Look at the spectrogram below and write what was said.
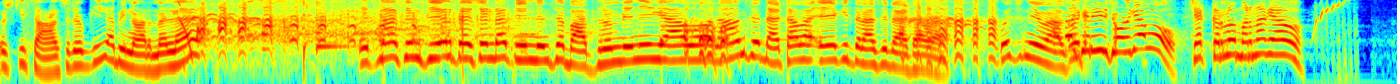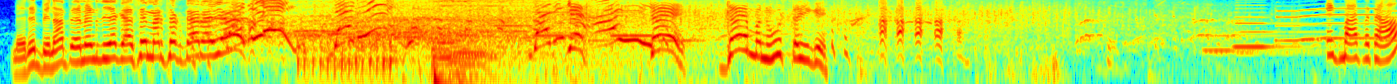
उसकी सांस रुक गई अभी नॉर्मल है। इतना सिंसियर पेशेंट है तीन दिन से बाथरूम भी नहीं गया वो आराम से बैठा हुआ एक ही तरह से बैठा हुआ। कुछ नहीं हुआ। शरीर छोड़ गया वो। चेक कर लो मरना गया हो मेरे बिना पेमेंट दिया कैसे मर सकता है भैया? गए मनहूस कहीं गए एक बात बताओ।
